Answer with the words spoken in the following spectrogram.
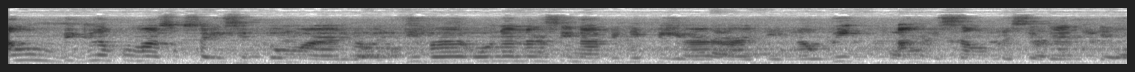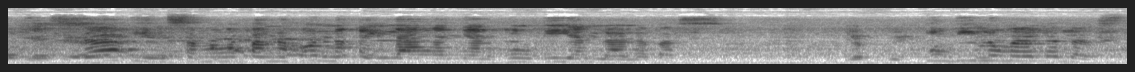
ang biglang pumasok sa isip ko, Marlon. Di ba una nang sinabi ni PRRD na weak ang isang presidente dahil sa mga panahon na kailangan yan, hindi yan lalabas. Hindi lumalabas.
